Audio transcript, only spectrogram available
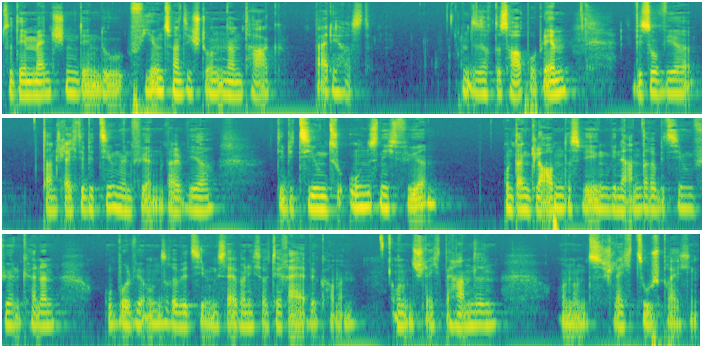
zu dem Menschen, den du 24 Stunden am Tag bei dir hast. Und das ist auch das Hauptproblem, wieso wir dann schlechte Beziehungen führen, weil wir die Beziehung zu uns nicht führen und dann glauben, dass wir irgendwie eine andere Beziehung führen können, obwohl wir unsere Beziehung selber nicht auf die Reihe bekommen und uns schlecht behandeln und uns schlecht zusprechen.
